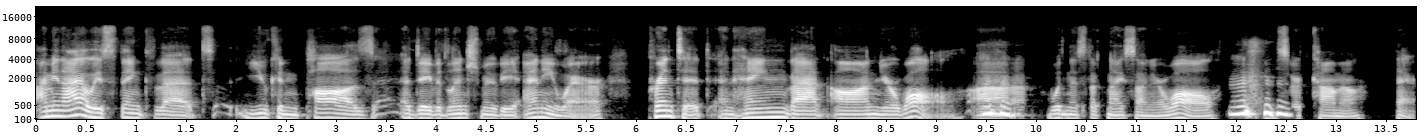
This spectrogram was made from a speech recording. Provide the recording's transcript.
I mean, I always think that you can pause a David Lynch movie anywhere, print it, and hang that on your wall. Uh, wouldn't this look nice on your wall? Insert comma there.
